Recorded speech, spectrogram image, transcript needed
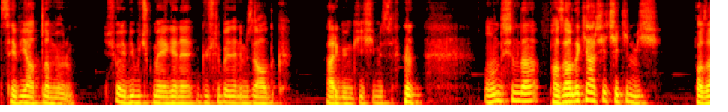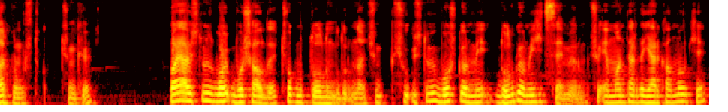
seviye atlamıyorum. Şöyle bir buçuk M'ye gene güçlü bedenimizi aldık. Her günkü işimiz. Onun dışında pazardaki her şey çekilmiş. Pazar kurmuştuk çünkü. Bayağı üstümüz bo- boşaldı. Çok mutlu oldum bu durumdan. Çünkü şu üstümü boş görmeyi, dolu görmeyi hiç sevmiyorum. Şu envanterde yer kalmalı ki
